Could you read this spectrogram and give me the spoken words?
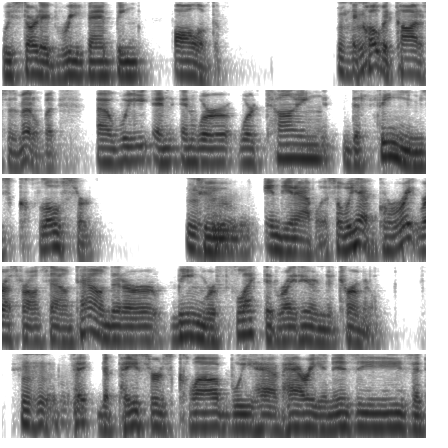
we started revamping all of them. Mm-hmm. And COVID caught us in the middle, but uh, we and and we're we're tying the themes closer mm-hmm. to Indianapolis. So we have great restaurants downtown that are being reflected right here in the terminal. Mm-hmm. The Pacers Club, we have Harry and Izzy's, and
